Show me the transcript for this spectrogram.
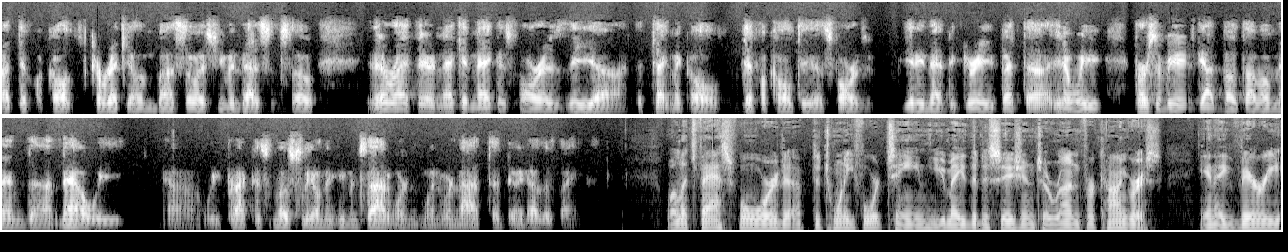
uh, difficult curriculum, but so is human medicine. So they're right there neck and neck as far as the uh, the technical difficulty as far as getting that degree. But uh, you know, we persevered, got both of them, and uh, now we we practice mostly on the human side when when we're not doing other things. Well, let's fast forward up to 2014. You made the decision to run for Congress in a very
